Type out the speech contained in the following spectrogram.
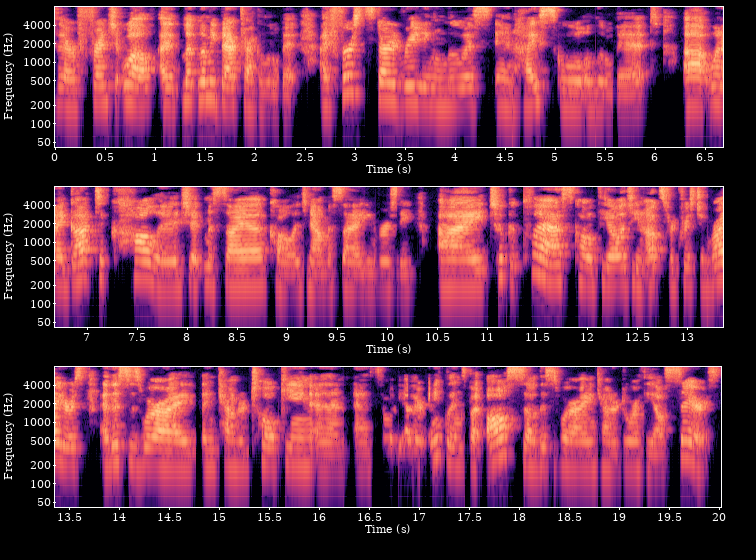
their friendship. Well, I, let, let me backtrack a little bit. I first started reading Lewis in high school a little bit. Uh, when I got to college at Messiah College, now Messiah University, I took a class called Theology in Oxford Christian Writers, and this is where I encountered Tolkien and, and some of the other Inklings, but also this is where I encountered Dorothy L. Sayers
